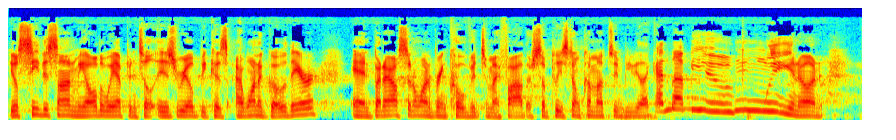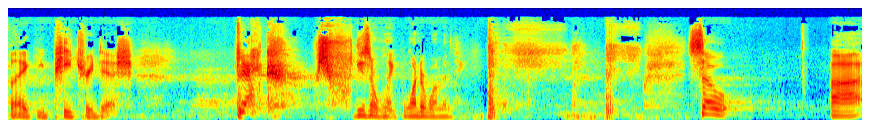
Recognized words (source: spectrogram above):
You'll see this on me all the way up until Israel because I want to go there. And, but I also don't want to bring COVID to my father. So please don't come up to me and be like, I love you, you know, and like you petri dish. These are like Wonder Woman. So, uh,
